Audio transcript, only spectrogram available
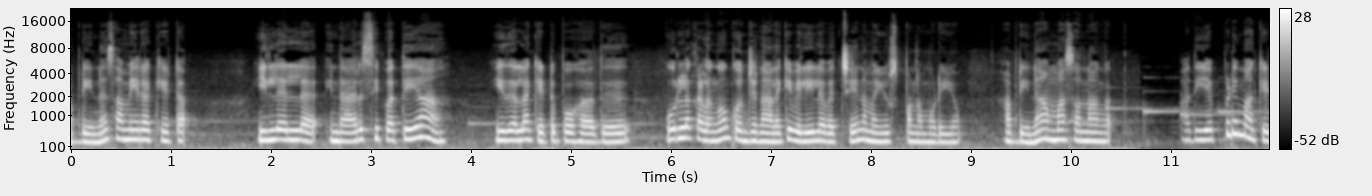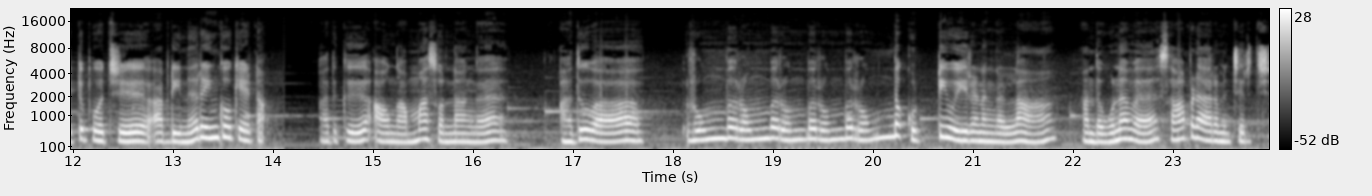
அப்படின்னு சமீரா கேட்டா. இல்லை இல்லை இந்த அரிசி பார்த்தியா இதெல்லாம் கெட்டு போகாது. உருளைக்கிழங்கும் கொஞ்ச நாளைக்கு வெளியில் வச்சே நம்ம யூஸ் பண்ண முடியும் அப்படின்னு அம்மா சொன்னாங்க. அது எப்படிம்மா கெட்டு போச்சு அப்படின்னு ரிங்கு கேட்டான். அதுக்கு அவங்க அம்மா சொன்னாங்க அதுவா ரொம்ப ரொம்ப ரொம்ப ரொம்ப ரொம்ப குட்டி உயிரினங்கள்லாம் அந்த உணவை சாப்பிட ஆரம்பிச்சிருச்சு.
